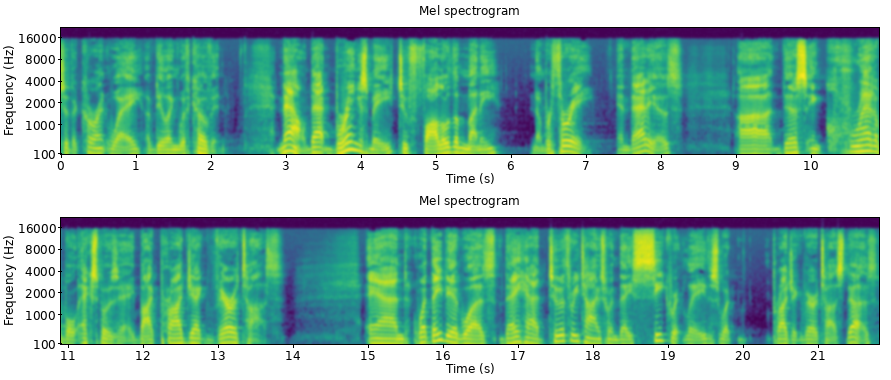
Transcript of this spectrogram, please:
to the current way of dealing with COVID. Now that brings me to follow the money number three, and that is uh, this incredible expose by Project Veritas. And what they did was they had two or three times when they secretly, this is what Project Veritas does,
